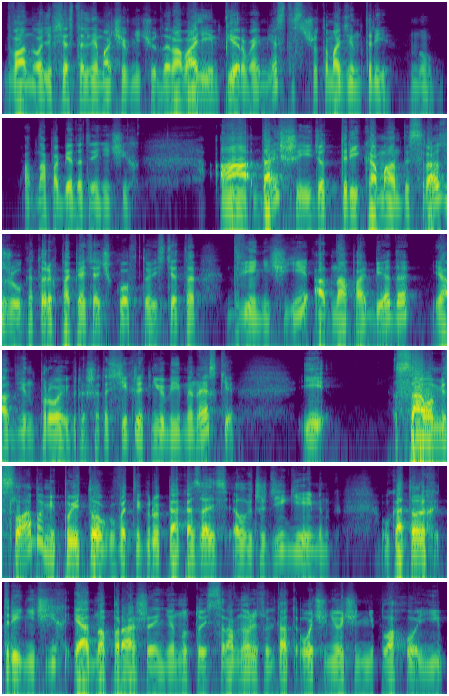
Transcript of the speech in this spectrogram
2-0, и все остальные матчи в ничью даровали им первое место с счетом 1-3. Ну, одна победа, три ничьих. А дальше идет три команды сразу же, у которых по 5 очков. То есть это две ничьи, одна победа и один проигрыш. Это Secret, Ньюби и Минески. И самыми слабыми по итогу в этой группе оказались LGD Gaming, у которых три ничьих и одно поражение. Ну, то есть все равно результат очень и очень неплохой. И,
